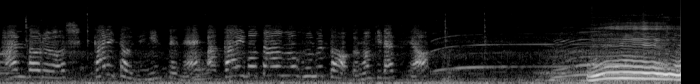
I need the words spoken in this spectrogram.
ハンドルをしっかりと握ってね赤いボタンを踏むと動き出すよ哦，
